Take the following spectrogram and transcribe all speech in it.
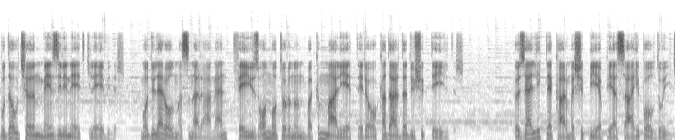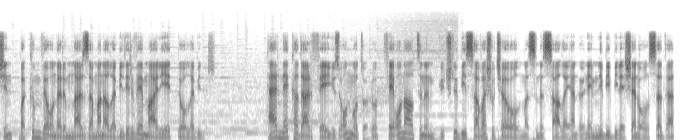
Bu da uçağın menzilini etkileyebilir. Modüler olmasına rağmen, F-110 motorunun bakım maliyetleri o kadar da düşük değildir. Özellikle karmaşık bir yapıya sahip olduğu için, bakım ve onarımlar zaman alabilir ve maliyetli olabilir. Her ne kadar F-110 motoru, F-16'nın güçlü bir savaş uçağı olmasını sağlayan önemli bir bileşen olsa da,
